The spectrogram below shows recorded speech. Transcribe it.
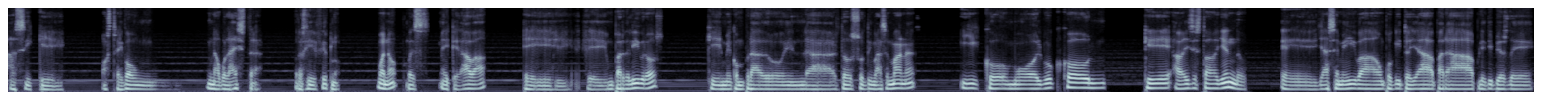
Así que os traigo una bola extra, por así decirlo. Bueno, pues me quedaba eh, eh, un par de libros que me he comprado en las dos últimas semanas y como el book que habéis estado yendo eh, ya se me iba un poquito ya para principios de,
